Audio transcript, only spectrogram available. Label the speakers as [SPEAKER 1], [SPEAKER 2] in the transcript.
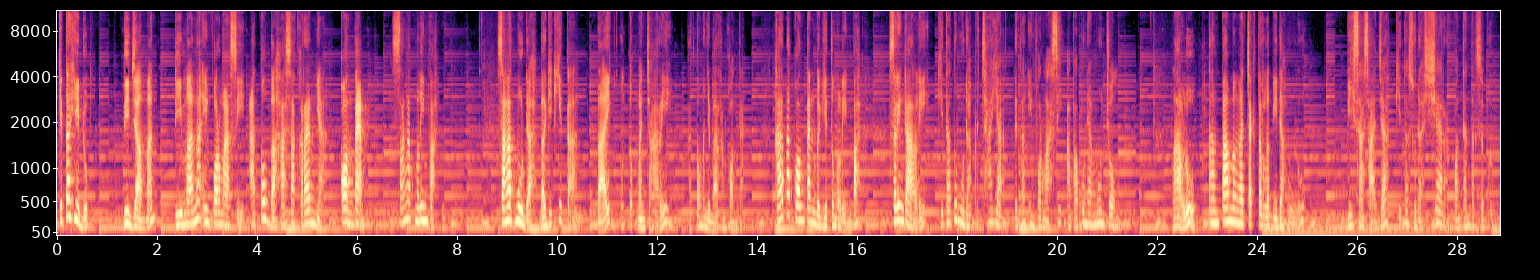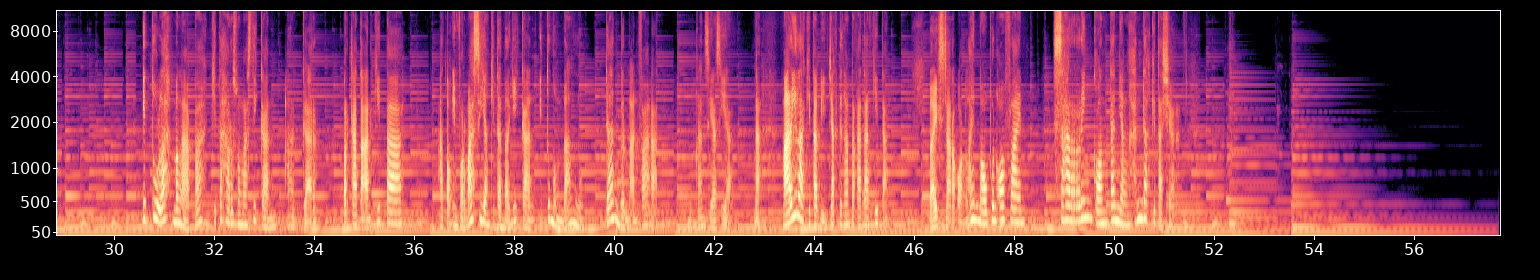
[SPEAKER 1] Kita hidup di zaman di mana informasi atau bahasa kerennya, konten, sangat melimpah. Sangat mudah bagi kita, baik untuk mencari atau menyebarkan konten. Karena konten begitu melimpah, sering kali kita tuh mudah percaya dengan informasi apa pun yang muncul. Lalu, tanpa mengecek terlebih dahulu, bisa saja kita sudah share konten tersebut. Itulah mengapa kita harus memastikan agar perkataan kita atau informasi yang kita bagikan itu membangun dan bermanfaat, bukan sia-sia. Nah, marilah kita bijak dengan perkataan kita, baik secara online maupun offline. Saring konten yang hendak kita share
